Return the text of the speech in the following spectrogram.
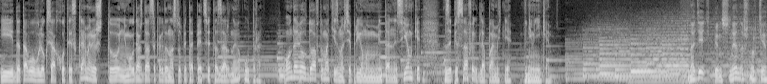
и до того увлекся охотой с камерой, что не мог дождаться, когда наступит опять светозарное утро. Он довел до автоматизма все приемы моментальной съемки, записав их для памяти в дневнике. Надеть пенсне на шнурке,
